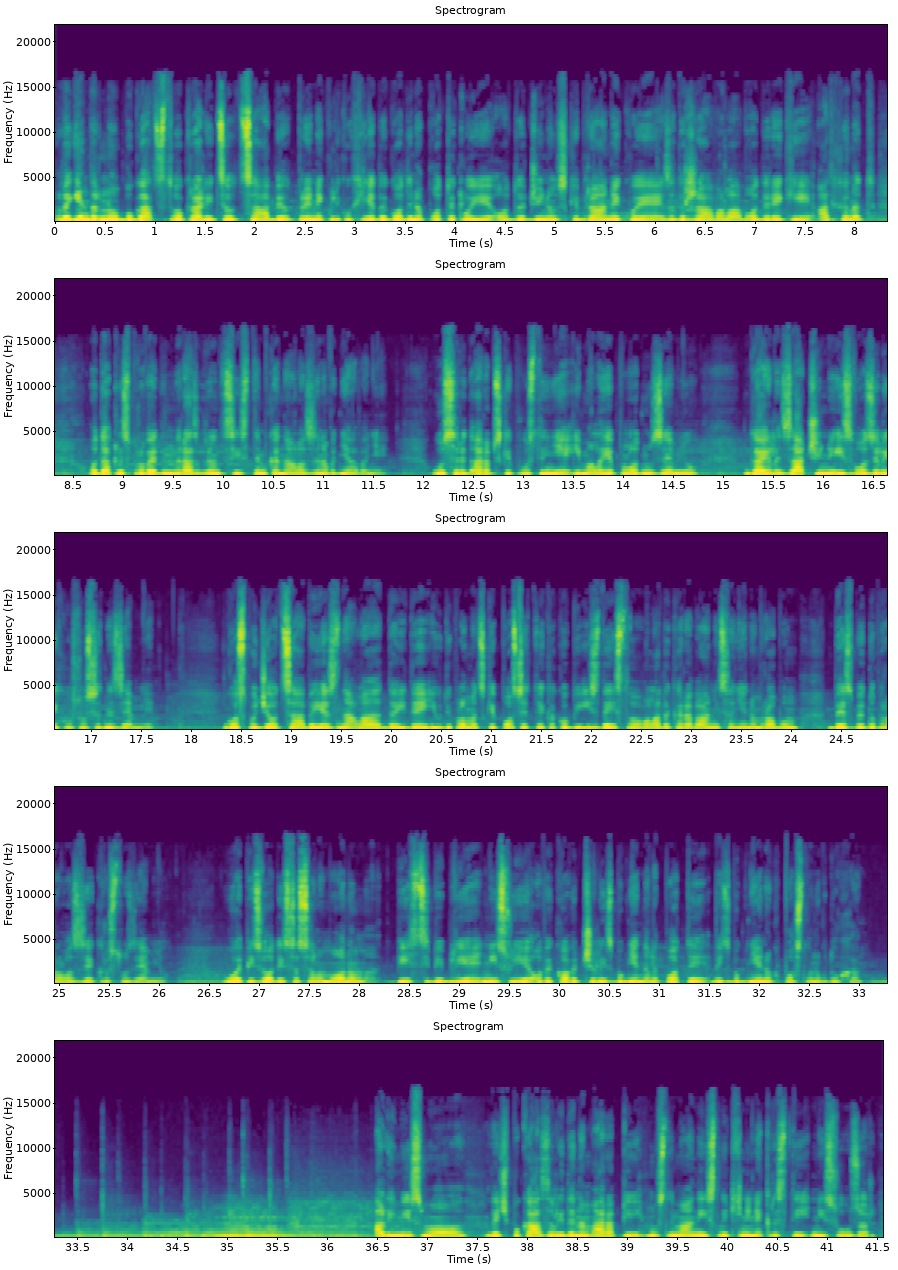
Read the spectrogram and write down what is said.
Legendarno bogatstvo kraljice od Sabe od pre nekoliko hiljada godina poteklo je od džinovske brane koja je zadržavala vode reke Adhanat, odakle je sproveden razgranat sistem kanala za navodnjavanje. Usred arapske pustinje imala je plodnu zemlju, gajele začine i izvozila ih u susedne zemlje. Gospođa od Sabe je znala da ide i u diplomatske posete kako bi izdejstvovala da karavani sa njenom robom bezbedno prolaze kroz tu zemlju. U epizodi sa Salomonom, pisci Biblije nisu je ovekovečili zbog njene lepote, već zbog njenog poslovnog duha. Ali mi smo već pokazali da nam Arapi, muslimani i slični nekrsti nisu uzor.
